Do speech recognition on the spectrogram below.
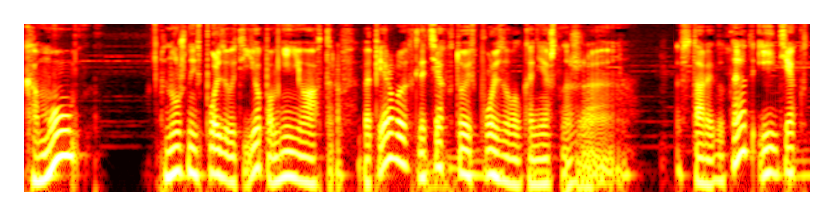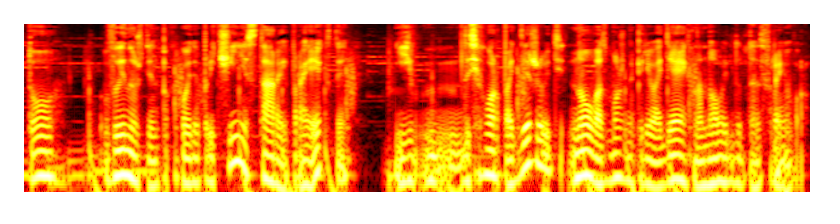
Кому нужно использовать ее по мнению авторов? Во-первых, для тех, кто использовал, конечно же, старый .NET, и те, кто вынужден по какой-то причине старые проекты и до сих пор поддерживать, но, возможно, переводя их на новый .NET фреймворк,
